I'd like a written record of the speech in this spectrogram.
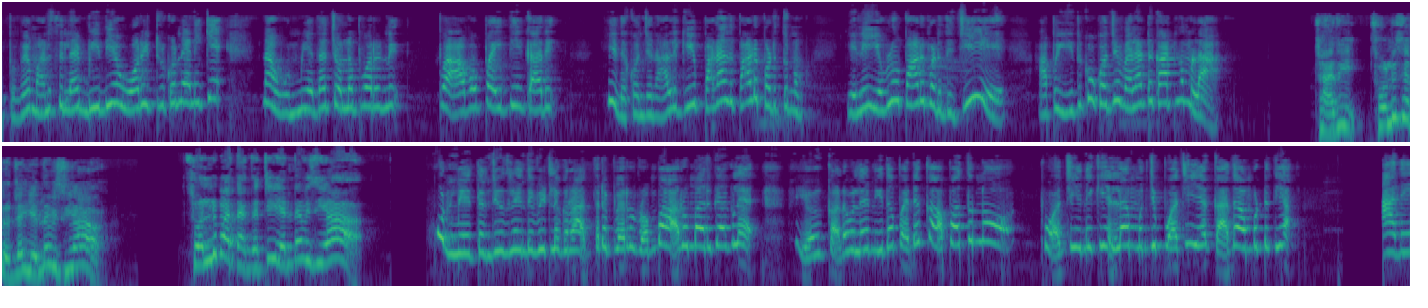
இப்பவே மனசுல பீதியா ஓடிட்டு இருக்கோம்னு நினைக்கேன். நான் உண்மையை தான் சொல்ல போறேன்னு. பாவ பைத்தியக்காரி. இதை கொஞ்ச நாளைக்கு படாது பாடுபடுத்தணும். என்ன எவ்வளவு பாடுபடுத்துச்சு? அப்ப இதுக்கு கொஞ்சம் விளையாட்டு காட்டணும்ல? சரி சொல்லு சார் என்ன விஷயம்? சொல்லுமா தங்கச்சி என்ன விஷயம்? உண்மையை தெரிஞ்சதுல இந்த வீட்டுல இருக்கிற அத்தனை பேரும் ரொம்ப ஆர்வமா இருக்காங்களே. ஐயோ கடவுளை நீ தான் போயிட்டு காப்பாத்தணும். போச்சு இன்னைக்கு எல்லாம் முடிஞ்சு போச்சு. என் கதை அம்பிட்டுதியா அது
